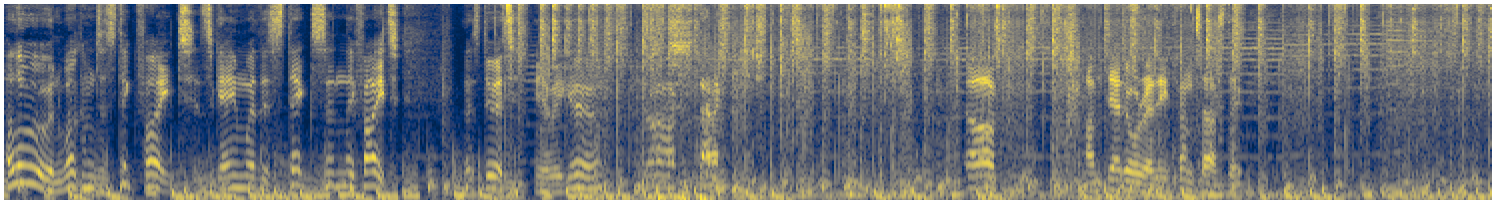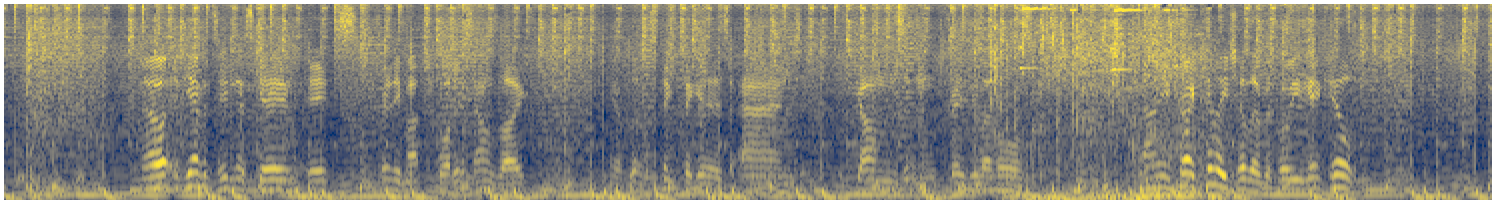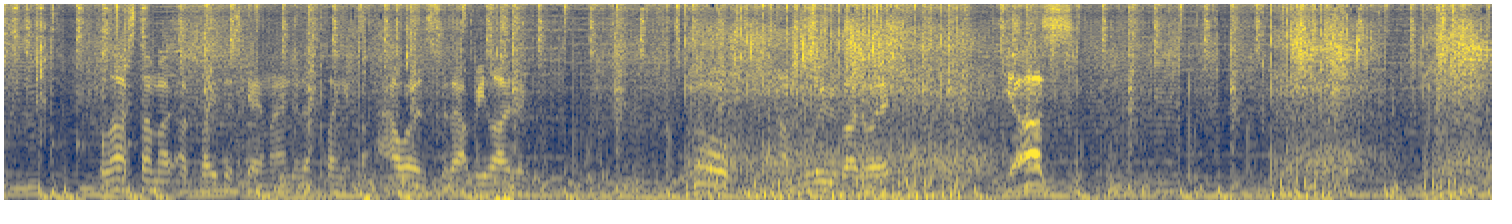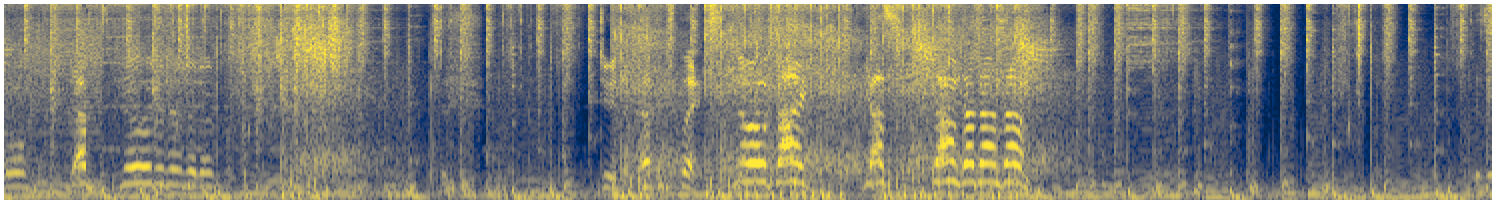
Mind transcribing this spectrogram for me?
Hello and welcome to Stick Fight. It's a game where there's sticks and they fight. Let's do it. Here we go. Oh, damn it. Oh, I'm dead already. Fantastic. Now, if you haven't seen this game, it's pretty much what it sounds like. You have little stick figures and guns and crazy levels. And you try to kill each other before you get killed. The last time I, I, played this game, I ended up playing it for hours without realizing. Oh, I'm blue, by the way. Yes! Oh, yep. No, no, no, no, no. I'm doing the perfect split. No, die! Yes! Down, down, down, down!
